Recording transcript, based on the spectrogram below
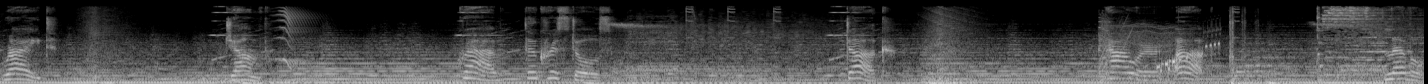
right. Jump. Grab the crystals. Duck. Power up. Level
